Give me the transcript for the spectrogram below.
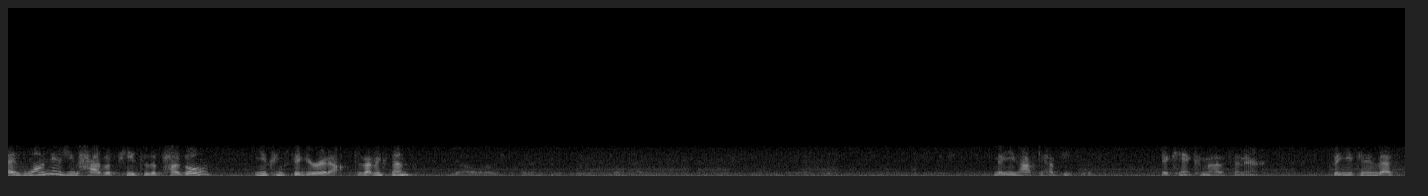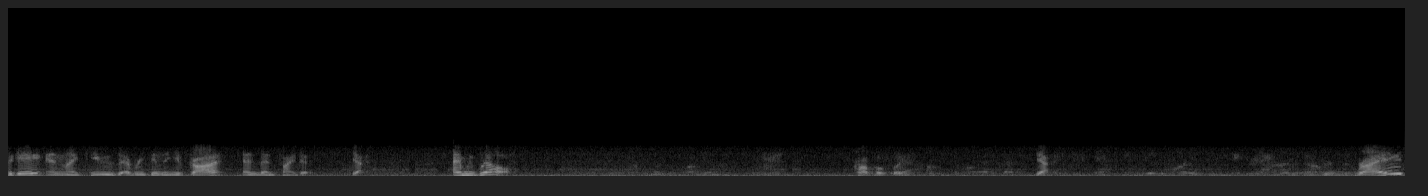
As long as you have a piece of the puzzle, you can figure it out. Does that make sense? No, you have to have pieces. It can't come out of thin air. But you can investigate and like use everything that you've got and then find it. Yes. And we will. Probably. Yes. Right?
